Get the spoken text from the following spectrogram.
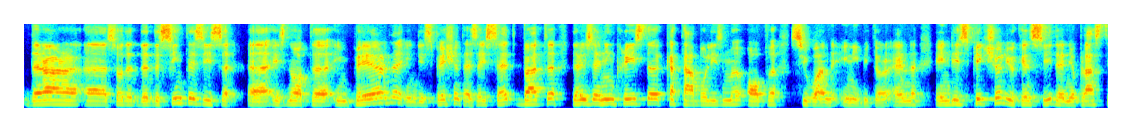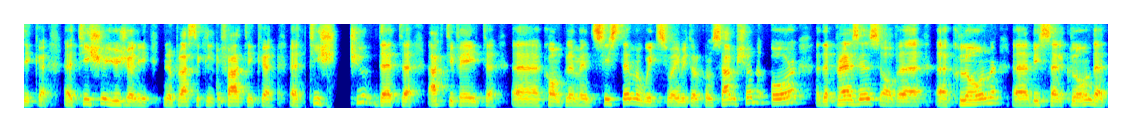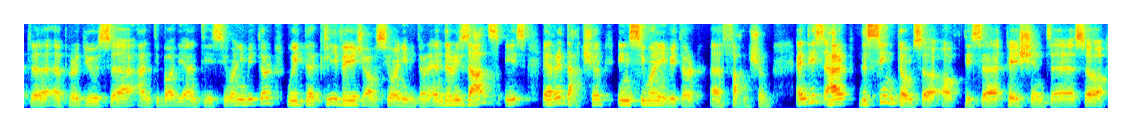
Uh, so that the synthesis uh, is not uh, impaired in this patient, as I said, but there is an increased catabolism of C1 inhibitor. And in this picture, you can see the neoplastic tissue, usually neoplastic lymphatic tissue, that uh, activate uh, complement system with C1 inhibitor consumption, or the presence of a clone, B-cell clone, that uh, produce antibody anti-C1 inhibitor with the cleavage of C1 inhibitor. And the results is a reduction in C1 inhibitor function. And these are the symptoms uh, of this uh, patient. Uh, so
